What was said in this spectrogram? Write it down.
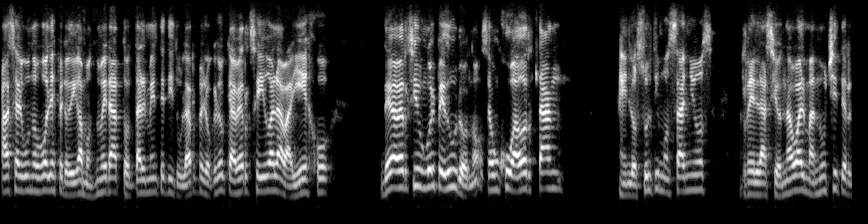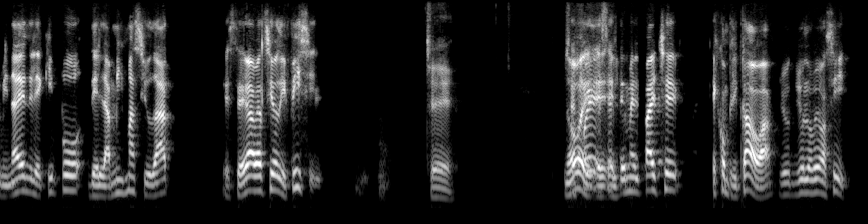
hace algunos goles, pero digamos, no era totalmente titular, pero creo que haberse ido a la Vallejo debe haber sido un golpe duro, ¿no? O sea, un jugador tan, en los últimos años, relacionado al Manucci, terminar en el equipo de la misma ciudad, este, debe haber sido difícil. Sí. ¿no? Fue- el, el tema del Paiche es complicado, ¿ah? Yo, yo lo veo así.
